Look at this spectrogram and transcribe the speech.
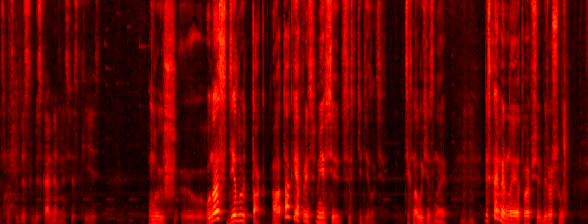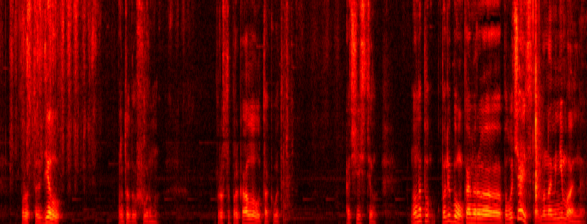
в смысле без бескамерные свистки есть. Ну, у нас делают так. А так я, в принципе, умею все свистки делать. Технологии знаю. Мгм. Бескамерные это вообще берешь вот, просто сделал вот эту форму. Просто проколол так вот, очистил. Но она по- по-любому камера получается там, но она минимальная.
